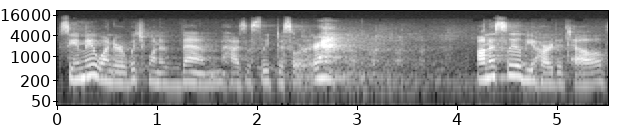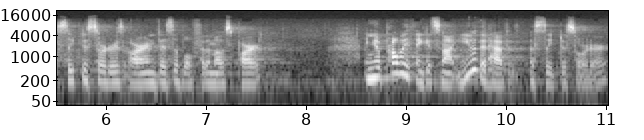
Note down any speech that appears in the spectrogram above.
So, you may wonder which one of them has a sleep disorder. Honestly, it'll be hard to tell. Sleep disorders are invisible for the most part. And you'll probably think it's not you that have a sleep disorder.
